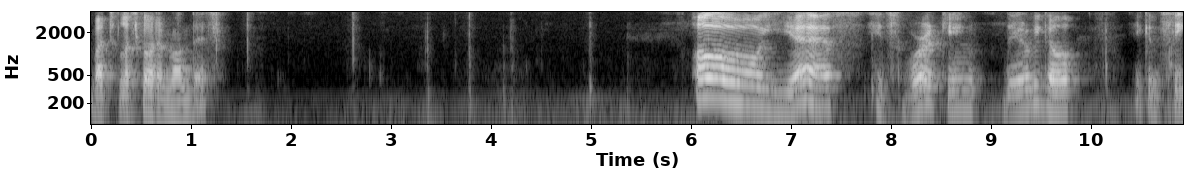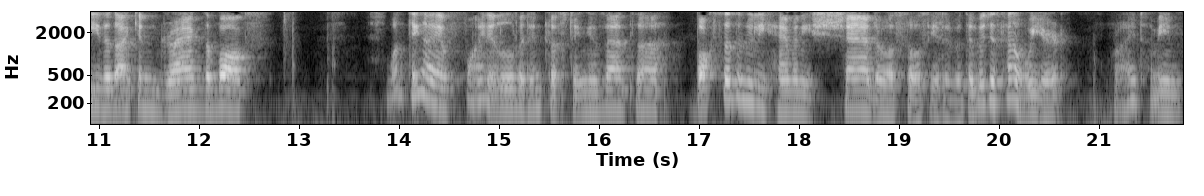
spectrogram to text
But let's go ahead and run this. Oh, yes, it's working. There we go. You can see that I can drag the box. One thing I find a little bit interesting is that the box doesn't really have any shadow associated with it, which is kind of weird, right? I mean,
